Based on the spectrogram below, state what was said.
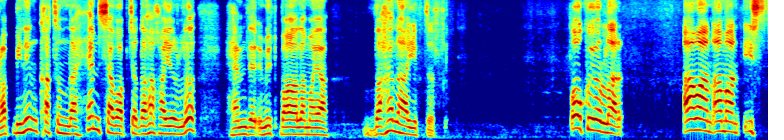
Rabbinin katında hem sevapça daha hayırlı hem de ümit bağlamaya daha layıktır. Okuyorlar. Aman aman is,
